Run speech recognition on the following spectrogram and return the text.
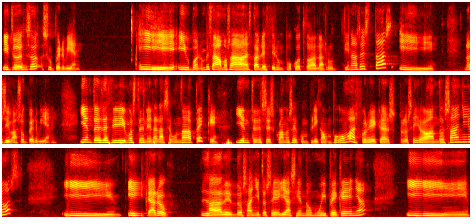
y todo eso súper bien. Y, bueno, empezábamos a establecer un poco todas las rutinas estas y nos iba súper bien. Y entonces decidimos tener a la segunda peque. Y entonces es cuando se complica un poco más, porque claro, solo se llevaban dos años y, claro, la de dos añitos seguía siendo muy pequeña y,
